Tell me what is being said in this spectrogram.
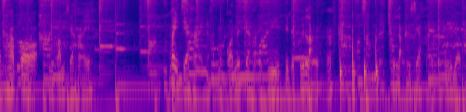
สภาพก็มีความเสียหาย ไม่เสียหายนะครับมังกรไม่เสียหายมีเป็นแต่พื้นหลังนะพื้นหลังที่เสียหายแต่ตรงนี้เดี๋ยวท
